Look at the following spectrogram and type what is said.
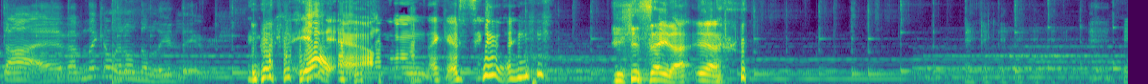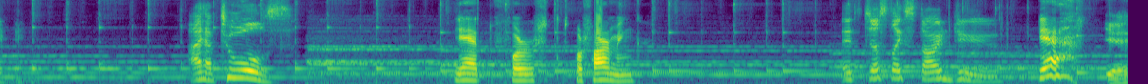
Stop. I'm like a little delulu. yeah, yeah. Um, I guess even. You can say that, yeah. I have tools. yeah, for for farming. It's just like Stardew. Yeah. Yeah.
